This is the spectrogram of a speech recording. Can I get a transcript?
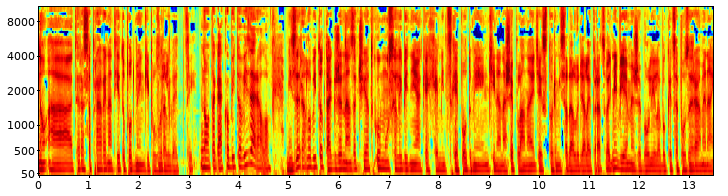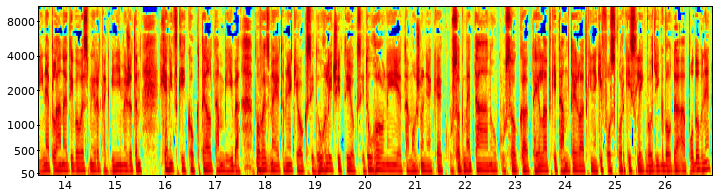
No a teraz sa práve na tieto podmienky pozerali vedci. No tak ako by to vyzeralo? Vyzeralo by to tak, že na začiatku museli byť nejaké chemické podmienky na našej planéte, s ktorými sa dalo ďalej pracovať my vieme, že boli, lebo keď sa pozeráme na iné planéty vo vesmíre, tak vidíme, že ten chemický koktail tam býva. Povedzme, je tam nejaký oxid uhličitý, oxid uholný, je tam možno nejaký kúsok metánu, kúsok tej látky, tamtej látky, nejaký fosfor, kyslík, vodík, voda a podobne.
